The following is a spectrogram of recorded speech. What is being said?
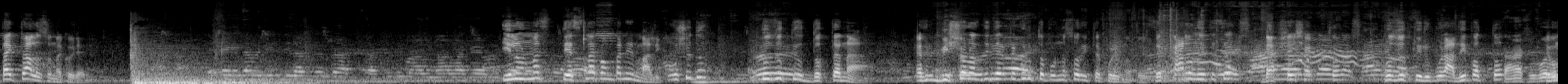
তা একটু আলোচনা করেন ইলন মাস্ক টেসলা কোম্পানির মালিক। ও শুধু প্রযুক্তি উদ্যোক্তা না এখন বিশ্ব রাজনীতির একটা গুরুত্বপূর্ণ চরিত্রে পরিণত হয়েছে। কারণ হইতেছে ব্যবসায়ী স্বার্থ প্রযুক্তির উপর আধিপত্য এবং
